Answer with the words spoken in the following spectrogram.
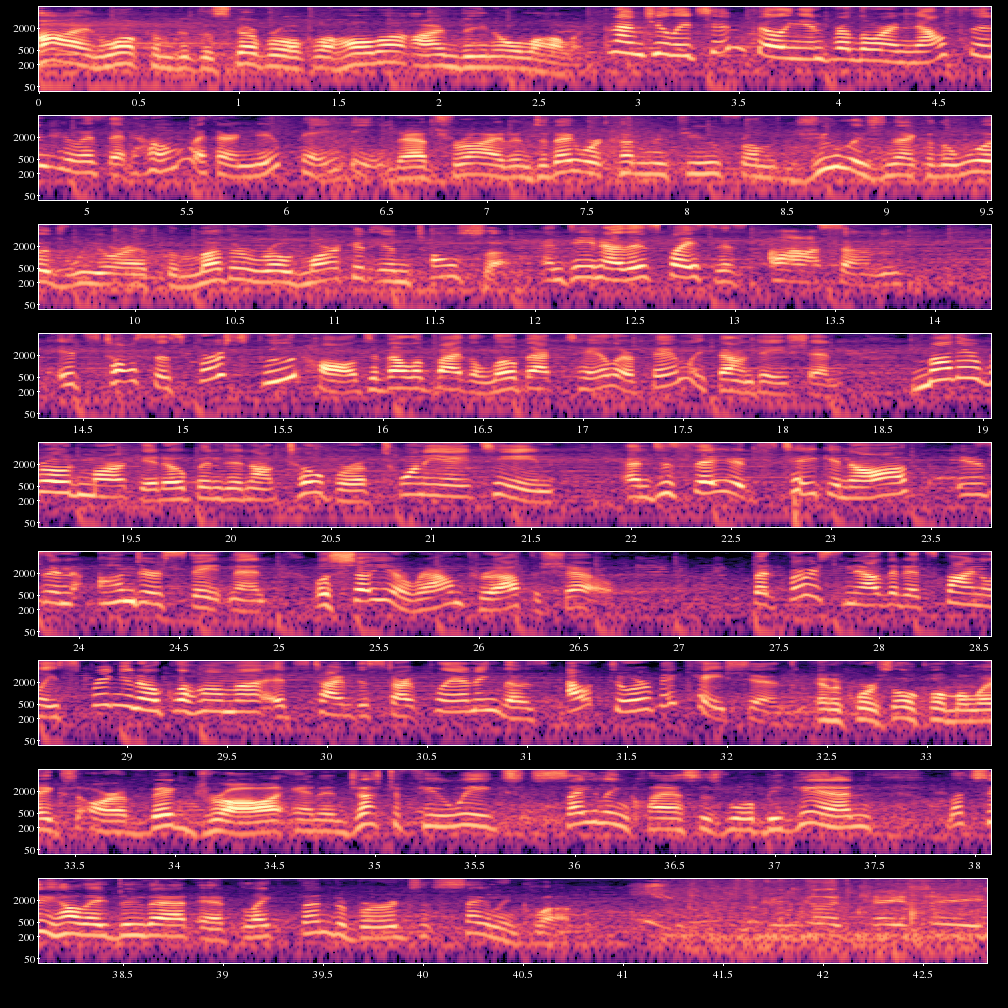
Hi, and welcome to Discover Oklahoma. I'm Dino Lalli. And I'm Julie Chin, filling in for Lauren Nelson, who is at home with her new baby. That's right, and today we're coming to you from Julie's neck of the woods. We are at the Mother Road Market in Tulsa. And Dino, this place is awesome. It's Tulsa's first food hall developed by the Lobeck Taylor Family Foundation. Mother Road Market opened in October of 2018, and to say it's taken off is an understatement. We'll show you around throughout the show. But first, now that it's finally spring in Oklahoma, it's time to start planning those outdoor vacations. And of course, Oklahoma lakes are a big draw, and in just a few weeks, sailing classes will begin. Let's see how they do that at Lake Thunderbird's Sailing Club. Looking good, Casey.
